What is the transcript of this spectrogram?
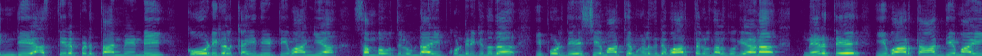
ഇന്ത്യയെ അസ്ഥിരപ്പെടുത്താൻ വേണ്ടി കോടികൾ കൈനീട്ടി വാങ്ങിയ സംഭവത്തിൽ ഉണ്ടായിക്കൊണ്ടിരിക്കുന്നത്. ഇപ്പോൾ ദേശീയ മാധ്യമങ്ങൾ ഇതിന്റെ വാർത്തകൾ നൽകുകയാണ്. നേരത്തെ ഈ വാർത്ത ആദ്യമായി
